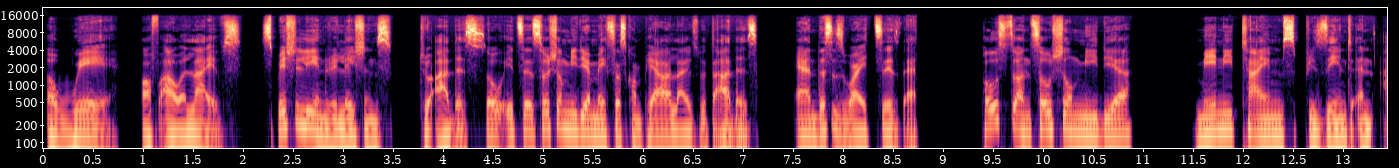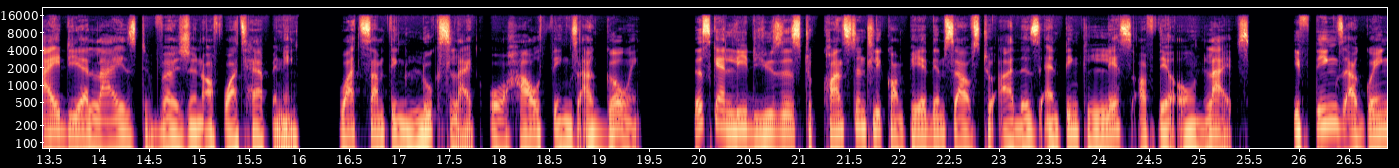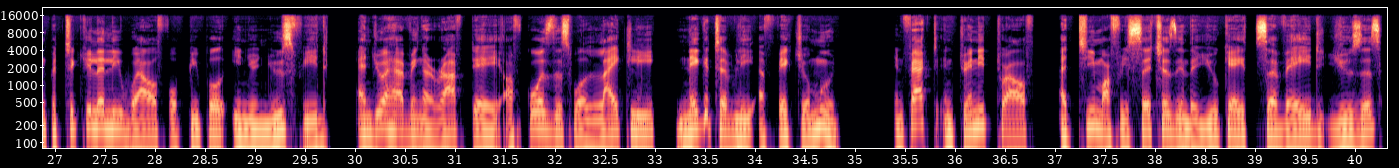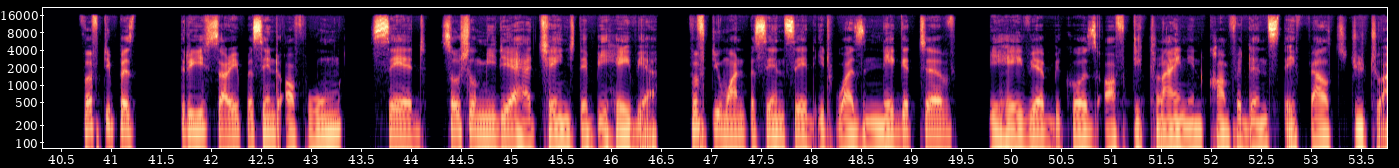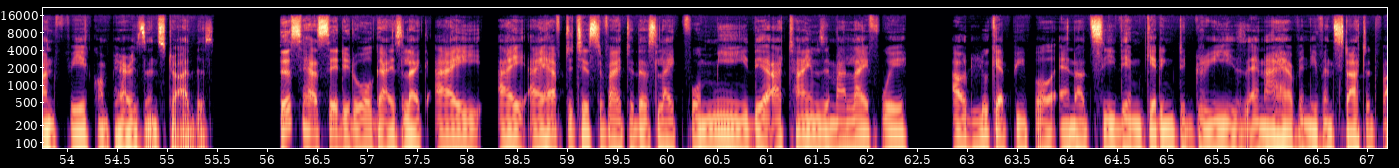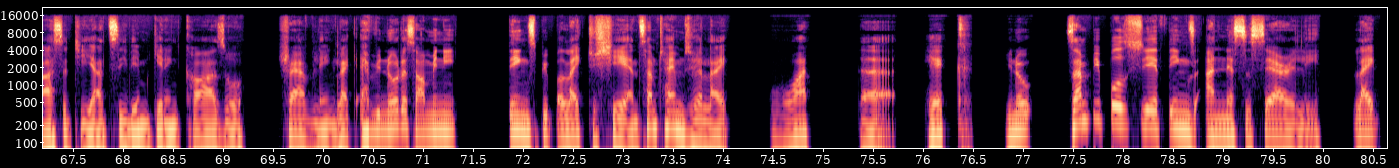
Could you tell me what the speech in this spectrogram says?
aware of our lives, especially in relations to others. So it says social media makes us compare our lives with others. And this is why it says that. Posts on social media many times present an idealized version of what's happening, what something looks like, or how things are going. This can lead users to constantly compare themselves to others and think less of their own lives. If things are going particularly well for people in your newsfeed and you're having a rough day, of course, this will likely negatively affect your mood. In fact, in 2012, a team of researchers in the UK surveyed users, 53 sorry, percent of whom said social media had changed their behavior. 51% said it was negative behavior because of decline in confidence they felt due to unfair comparisons to others. This has said it all, guys. Like I, I, I have to testify to this. Like for me, there are times in my life where I would look at people and I'd see them getting degrees and I haven't even started varsity. I'd see them getting cars or traveling. Like, have you noticed how many things people like to share? And sometimes you're like, what the heck? You know, some people share things unnecessarily. Like,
